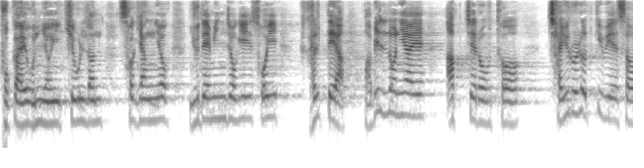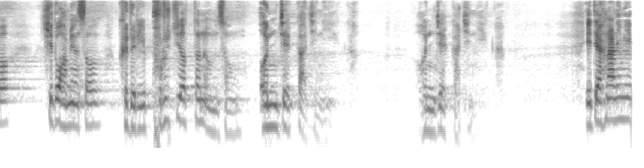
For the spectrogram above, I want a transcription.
국가의 운명이 기울던 석양역 유대민족이 소위 갈대아 바빌로니아의 압제로부터 자유를 얻기 위해서 기도하면서 그들이 부르짖었던 음성 언제까지니까 언제까지니까 이때 하나님이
